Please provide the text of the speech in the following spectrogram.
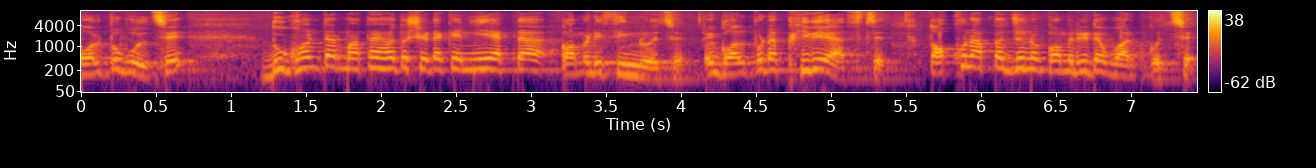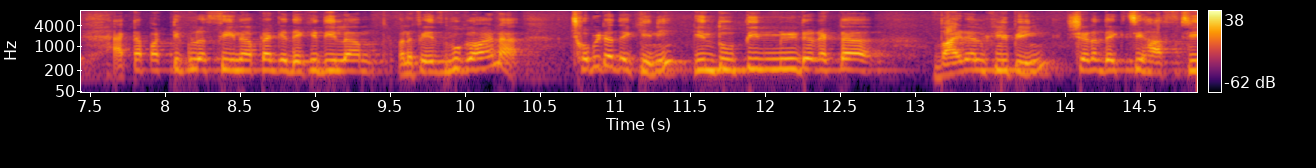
গল্প বলছে দু ঘণ্টার মাথায় হয়তো সেটাকে নিয়ে একটা কমেডি সিন রয়েছে। ওই গল্পটা ফিরে আসছে। তখন আপনার জন্য কমেডিটা ওয়ার্ক করছে। একটা পার্টিকুলার সিন আপনাকে দেখে দিলাম। মানে ফেসবুকে হয় না? ছবিটা দেখিনি, কিন্তু তিন মিনিটের একটা ভাইরাল ক্লিপিং সেটা দেখছি, হাসছি।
